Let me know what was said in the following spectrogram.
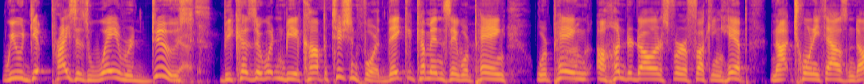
we would get prices way reduced Yes. because there wouldn't be a competition for it. They could come in and say we're paying we're paying hundred dollars for a fucking hip, not twenty thousand I'm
